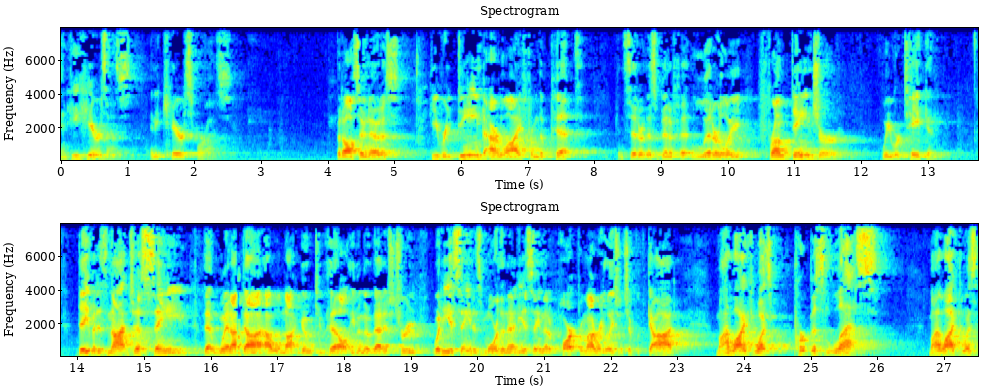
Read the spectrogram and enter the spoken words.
and He hears us and He cares for us. But also notice, He redeemed our life from the pit. Consider this benefit. Literally, from danger, we were taken. David is not just saying that when I die, I will not go to hell, even though that is true. What he is saying is more than that. He is saying that apart from my relationship with God, my life was purposeless. My life was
